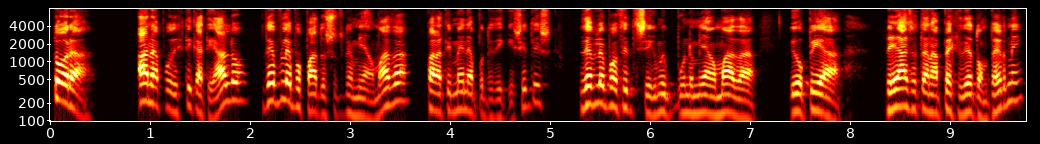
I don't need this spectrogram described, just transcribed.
Τώρα, αν αποδειχτεί κάτι άλλο, δεν βλέπω πάντως ότι είναι μια ομάδα παρατημένη από τη διοίκησή της. Δεν βλέπω αυτή τη στιγμή που είναι μια ομάδα η οποία χρειάζεται ένα παίκτη, δεν τον παίρνει.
